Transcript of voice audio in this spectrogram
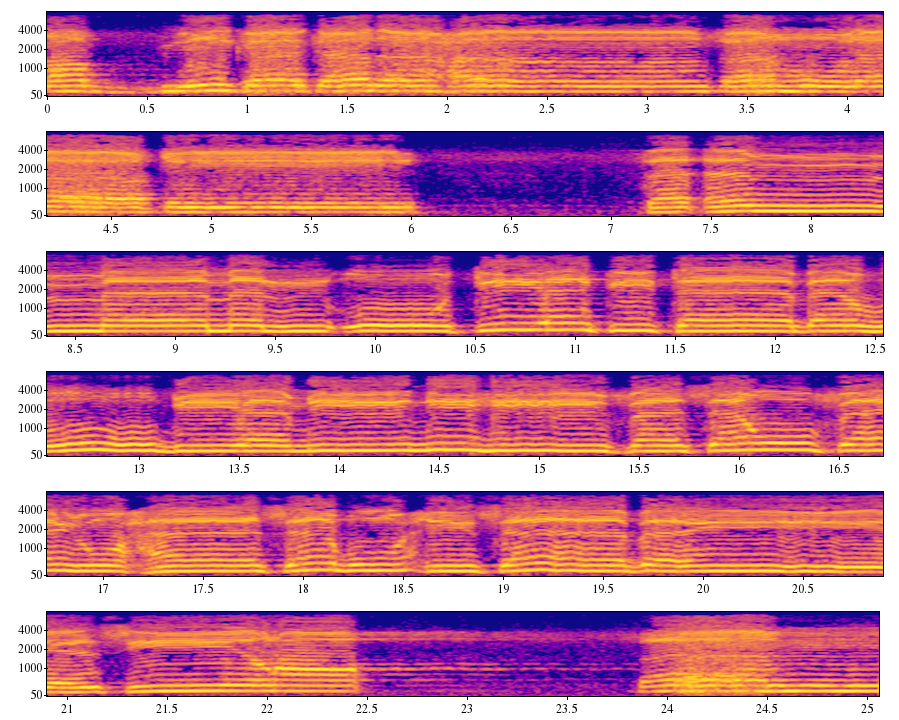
ربك كدحا فملاقيه. فأما من أوتي كتابه بيمينه فسوف يحاسب حسابا يسيرا. فأما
